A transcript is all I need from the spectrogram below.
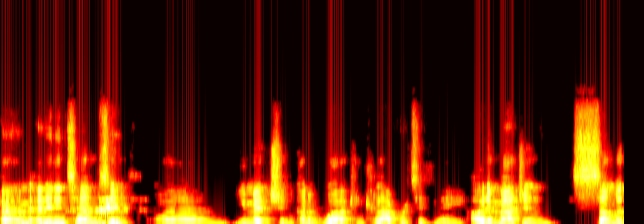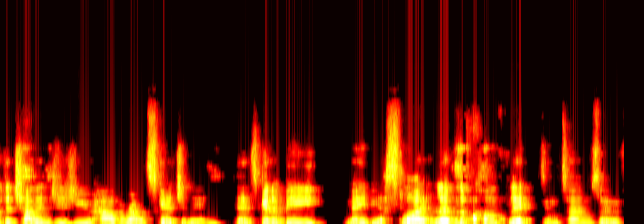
Um, and then in terms of um, you mentioned kind of working collaboratively. I'd imagine some of the challenges you have around scheduling, there's going to be maybe a slight level of conflict in terms of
